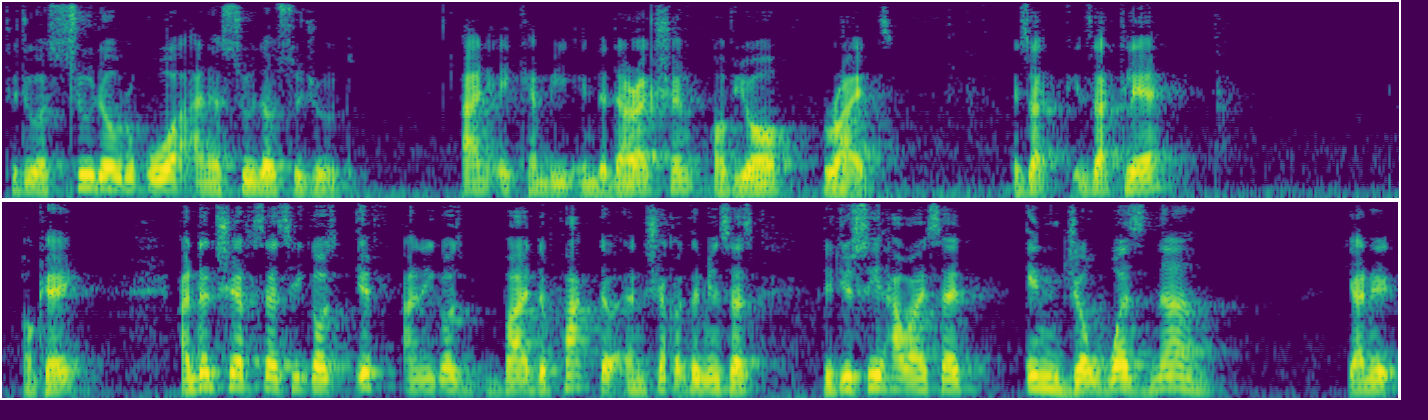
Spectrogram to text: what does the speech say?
to do a pseudo ruku' and a pseudo sujood. And it can be in the direction of your right. Is that, is that clear? Okay? And then Sheikh says, he goes, if, and he goes, by the fact that, and Sheikh Uthaymeen says, did you see how I said, in jawazna? Yani,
